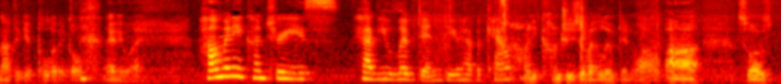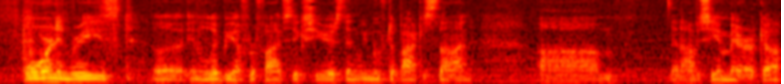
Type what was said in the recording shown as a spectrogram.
not to get political. anyway, How many countries have you lived in? Do you have a count? how many countries have I lived in? Wow. Uh, so I was born and raised uh, in Libya for five, six years. Then we moved to Pakistan, um, and obviously America.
